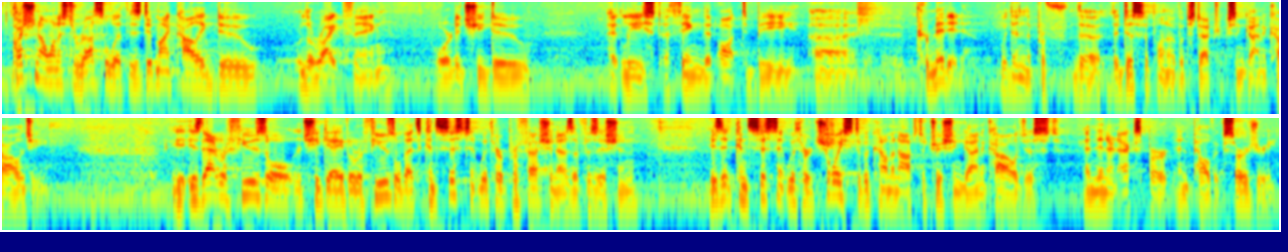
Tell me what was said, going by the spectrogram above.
The question I want us to wrestle with is, did my colleague do the right thing, or did she do at least a thing that ought to be uh, permitted within the, the, the discipline of obstetrics and gynecology. Is that refusal that she gave a refusal that's consistent with her profession as a physician? Is it consistent with her choice to become an obstetrician gynecologist and then an expert in pelvic surgery?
